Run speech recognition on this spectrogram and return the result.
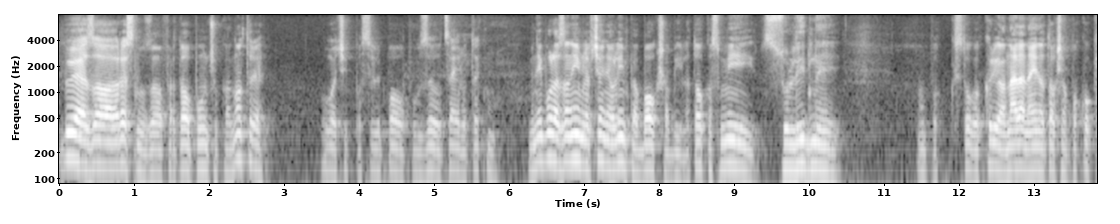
Bil je za resno, za frtov punčuka notri, Voček pa si lepo povzel celo tekmo. Meni je bolj zanimivo, če je Olimpija bokša bila, to, ko smo mi solidni, ampak s toga krijo, ne da ne eno takšno, ampak ok,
